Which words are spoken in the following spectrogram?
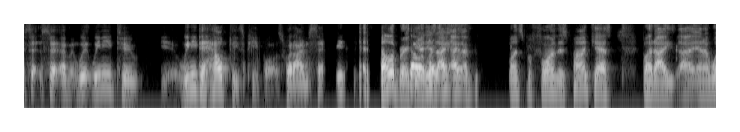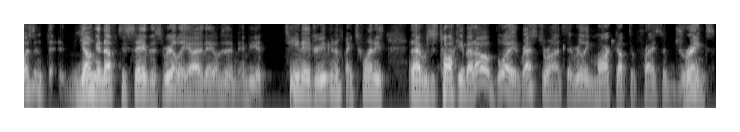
so, I mean, we, we need to, we need to help these people is what I'm saying. Yeah, celebrate, celebrate, the ideas. I, I, I've once before on this podcast, but I, I, and I wasn't young enough to say this really. I think I was maybe a teenager, even in my 20s, and I was just talking about, oh boy, restaurants, they really mark up the price of drinks.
